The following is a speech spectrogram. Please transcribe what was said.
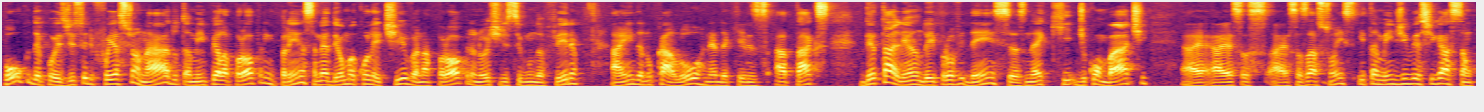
Pouco depois disso, ele foi acionado também pela própria imprensa, né, deu uma coletiva na própria noite de segunda-feira, ainda no calor né, daqueles ataques, detalhando aí providências né, que, de combate a, essas, a essas ações e também de investigação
